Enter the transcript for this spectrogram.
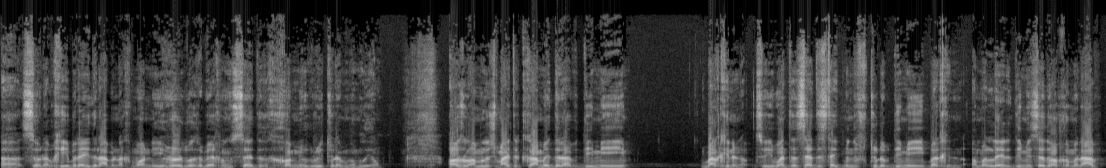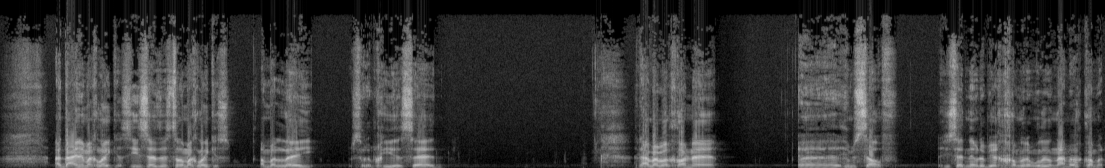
Uh, so Rabbi Chia Bereid Rabba Nachmoni heard what Rabbi Yochanan said that the Chachamim agreed to Rabbi Gamliel. Also Amal Shmaita Kamed Rav Dimi Bar Chinana. So he went and said the statement to Rab Dimi Bar Chinana. Amar later, Dimi said, Hocham Rav, Adayne Machloikis. He says there's still Machloikis. Amar lei, so Rab Chia said, Rabbi Bachone uh, himself, he said, name Rabbi Yechon Rab Galil, Namar Kamer.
